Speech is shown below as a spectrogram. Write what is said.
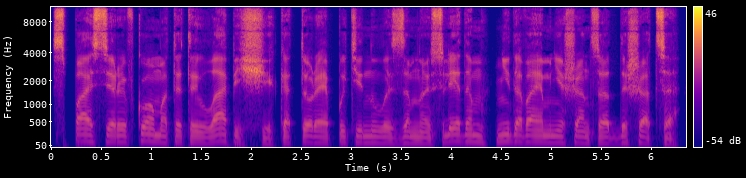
Спасся рывком от этой лапищи, которая потянулась за мной следом, не давая мне шанса отдышаться —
